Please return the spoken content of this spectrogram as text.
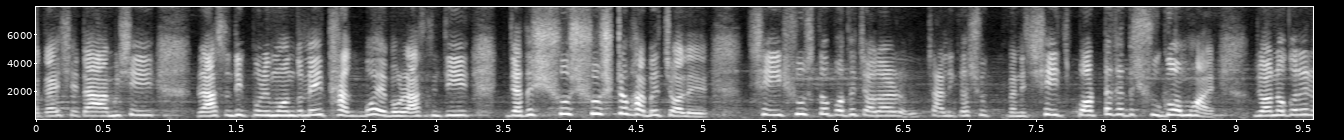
আগাই, সেটা আমি সেই রাজনৈতিক পরিমণ্ডলেই থাকব এবং রাজনীতি যাতে সুষ্ঠুভাবে চলে, সেই সুস্থ পথে চলার চালিকা মানে সেই পথটা যাতে সুগম হয়, জনগণের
